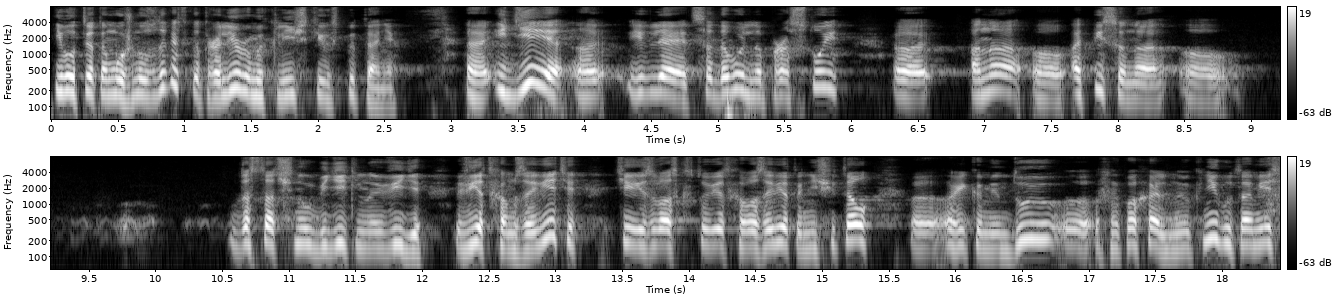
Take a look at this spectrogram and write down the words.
И вот это можно узнать в контролируемых клинических испытаниях. Э, идея э, является довольно простой. Э, она описана в достаточно убедительном виде в Ветхом Завете. Те из вас, кто Ветхого Завета не читал, рекомендую эпохальную книгу. Там есть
